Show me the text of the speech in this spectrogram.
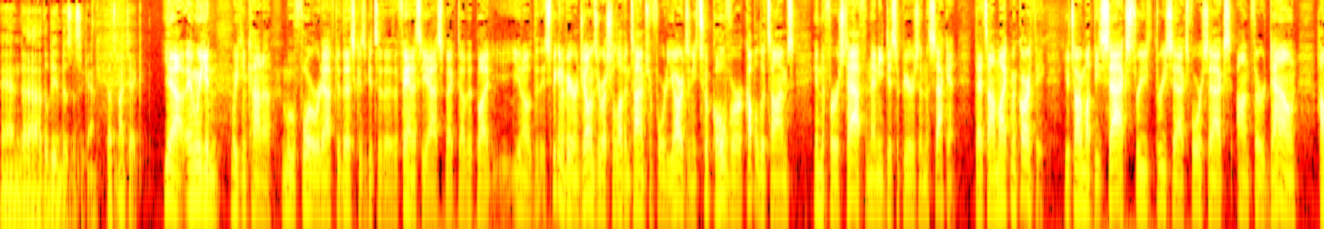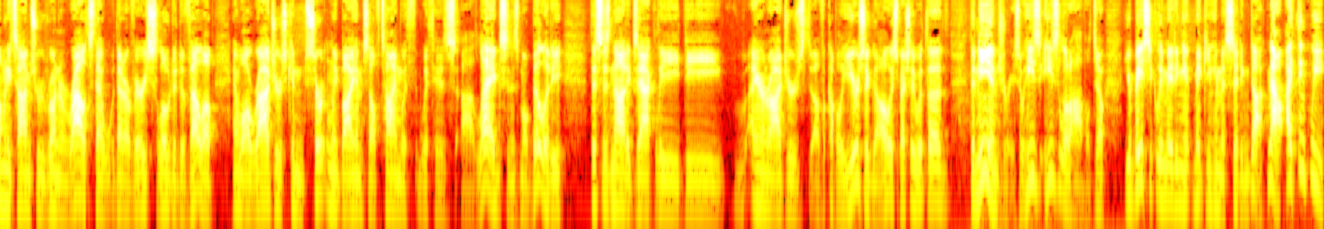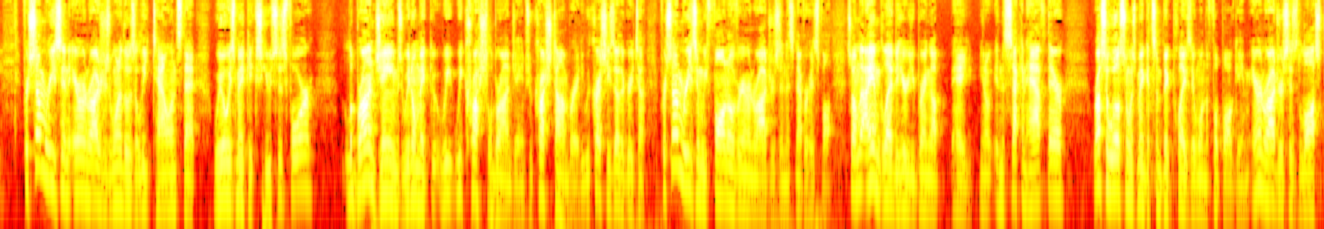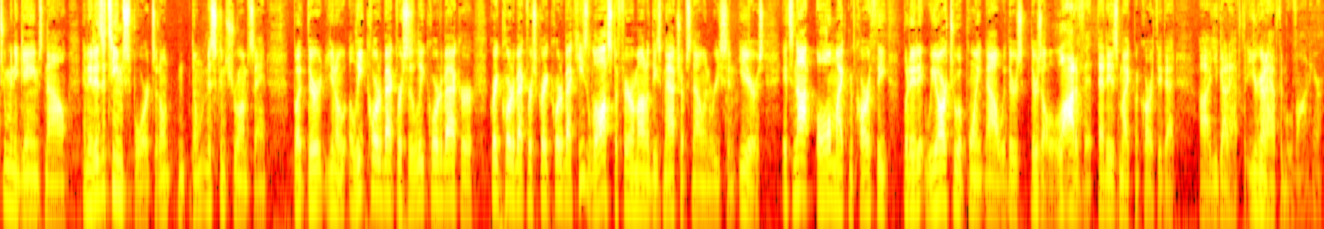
and uh, they'll be in business again. That's my take. Yeah, and we can we can kind of move forward after this because it gets to the, the fantasy aspect of it. But you know, speaking of Aaron Jones, he rushed 11 times for 40 yards, and he took over a couple of times in the first half, and then he disappears in the second. That's on Mike McCarthy. You're talking about these sacks, three three sacks, four sacks on third down. How many times are we running routes that that are very slow to develop? And while Rodgers can certainly buy himself time with with his uh, legs and his mobility, this is not exactly the Aaron Rodgers of a couple of years ago, especially with the the knee injury. So he's he's a little hobbled. So you're basically making him, making him a sitting duck. Now, I think we, for some reason, Aaron Rodgers is one of those elite talents that we always make excuses for. LeBron James, we don't make we, we crush LeBron James, we crush Tom Brady, we crush these other great talents. For some reason, we've fallen over Aaron Rodgers, and it's never his fault. So I'm, I am glad to hear you bring up, hey, you know, in the second half there, Russell Wilson was making some big plays. They won the football game. Aaron Rodgers has lost too many games now, and it is a team sport, so don't don't misconstrue what I'm saying. But they're you know elite quarterback versus elite quarterback, or great quarterback versus great quarterback. He's lost a fair amount of these matchups now in recent years. It's not all Mike McCarthy, but it, we are to a point now where there's there's a lot of it that is Mike McCarthy that uh, you got to have you're going to have to move on here.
